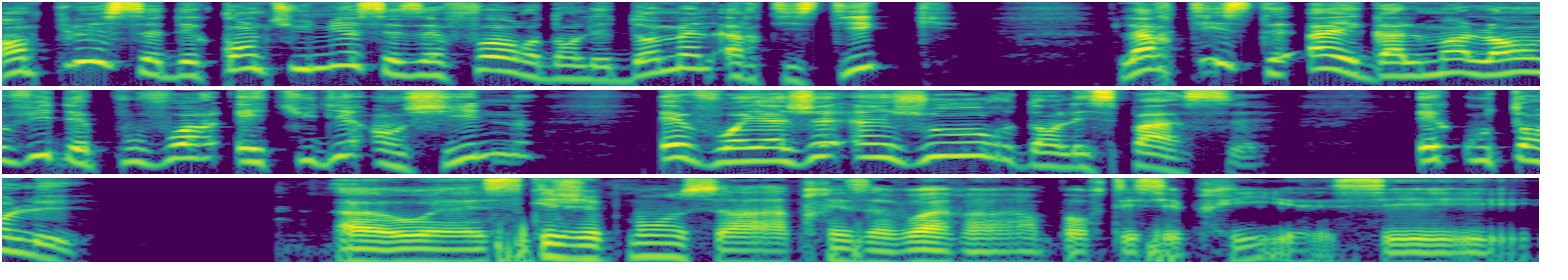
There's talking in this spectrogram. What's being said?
En plus de continuer ses efforts dans le domaine artistique, l'artiste a également l'envie de pouvoir étudier en Chine et voyager un jour dans l'espace. Écoutons-le. Ah ouais, ce que je pense après avoir remporté ces prix, c'est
